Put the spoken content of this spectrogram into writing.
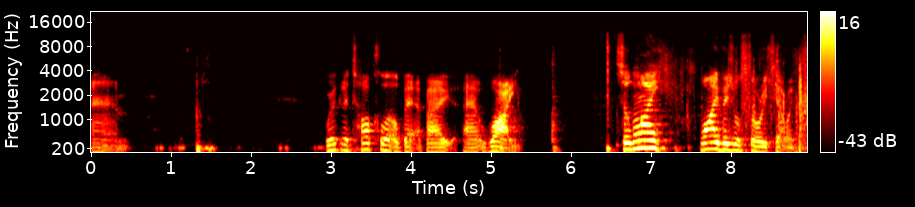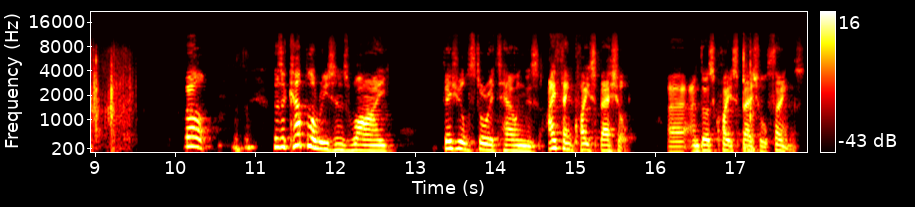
um, we're going to talk a little bit about uh, why. So why why visual storytelling? Well, there's a couple of reasons why visual storytelling is, I think, quite special uh, and does quite special things.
